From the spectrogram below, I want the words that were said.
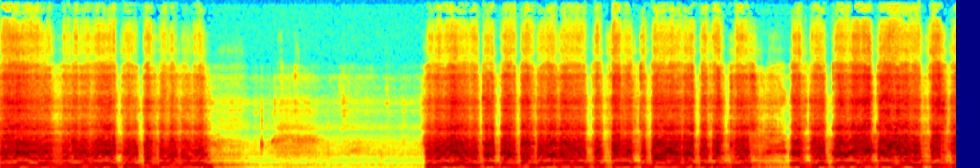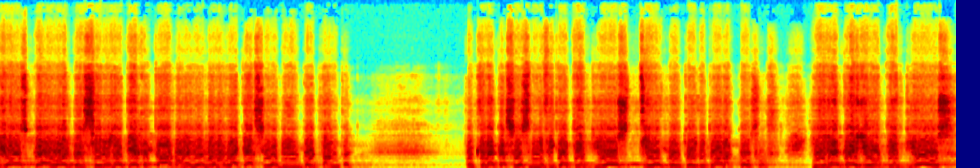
Y ella dijo, no, yo no voy a ir con el bando ganador. Yo no voy a juntar con el bando ganador porque esto van a ganar porque el Dios, el Dios, ella creyó que el Dios creador del cielo y la tierra estaba con ellos. Hermanos, la creación es bien importante. Porque la creación significa que Dios tiene control de todas las cosas. Y ella creyó que Dios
